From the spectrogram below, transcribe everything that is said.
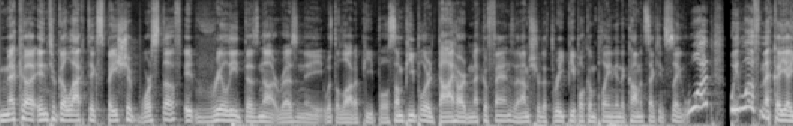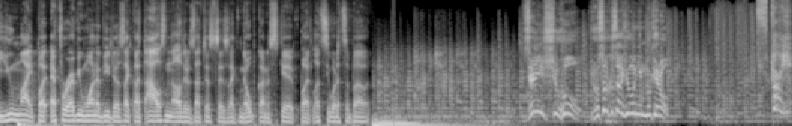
mecha intergalactic spaceship war stuff, it really does not resonate with a lot of people. Some people are diehard mecha fans, and I'm sure the three people complaining in the comment section saying, What? We love mecha. Yeah, you might, but for every one of you, there's like a thousand others that just says like, Nope, gonna skip. But let's see what it's about. 全手法予測座標に向けろスカイ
